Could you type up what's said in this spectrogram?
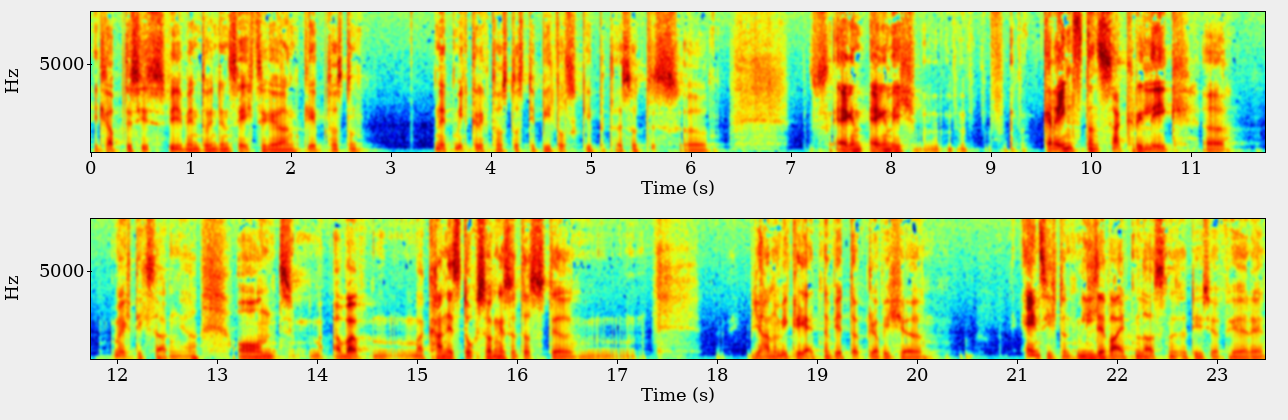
Ich glaube, das ist wie wenn du in den 60er Jahren gelebt hast und nicht mitgekriegt hast, dass die Beatles gibt. Also das, äh, das eigentlich grenzt an Sakrileg, äh, möchte ich sagen. Ja. Und, aber man kann jetzt doch sagen, also dass der Johanna Mikl-Leitner wird da, glaube ich, äh, Einsicht und Milde walten lassen. Also die ist ja für ihre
